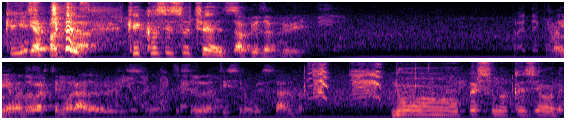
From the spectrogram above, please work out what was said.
che che ha fatto la- Che cosa è successo? WWE. Mamma mia, quando parte Morata, velocissimo. È cresciuto tantissimo quest'anno. No, ho perso un'occasione.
